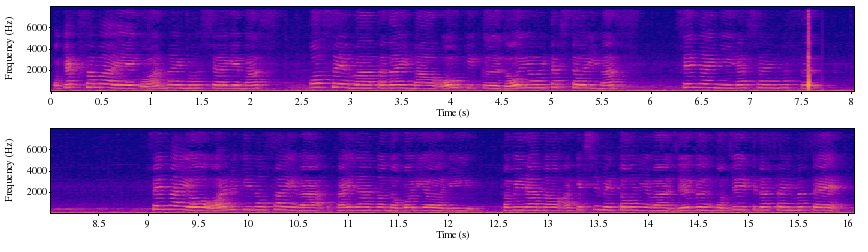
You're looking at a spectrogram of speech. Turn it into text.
お客様へご案内申し上げます。本線はただいま大きく動揺いたしております。船内にいらっしゃいます。船内をお歩きの際は階段の上り下り扉の開け閉め等には十分ご注意くださいませ。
